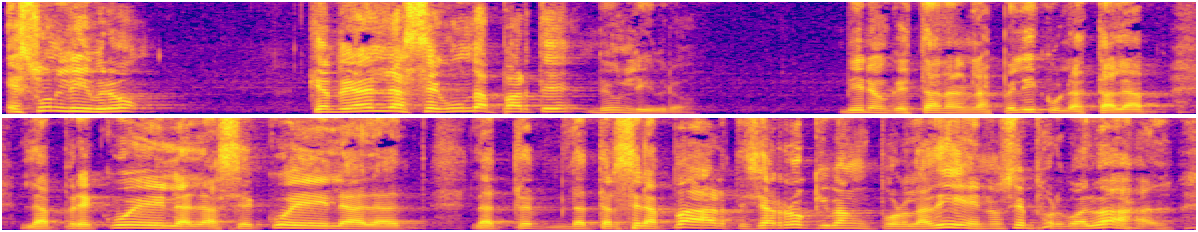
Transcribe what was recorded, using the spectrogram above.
es un libro que en realidad es la segunda parte de un libro. Vieron que están en las películas, está la, precuela, la secuela, la, la, tercera parte, ya Rocky van por la 10, no sé por cuál va.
